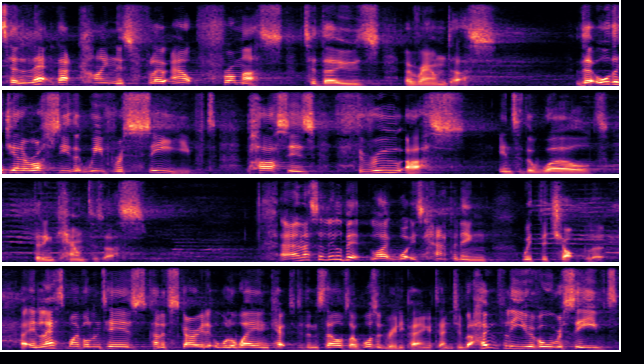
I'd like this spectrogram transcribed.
to let that kindness flow out from us to those around us. That all the generosity that we've received passes through us into the world that encounters us. And that's a little bit like what is happening with the chocolate. Uh, unless my volunteers kind of scurried it all away and kept it to themselves, I wasn't really paying attention. But hopefully, you have all received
